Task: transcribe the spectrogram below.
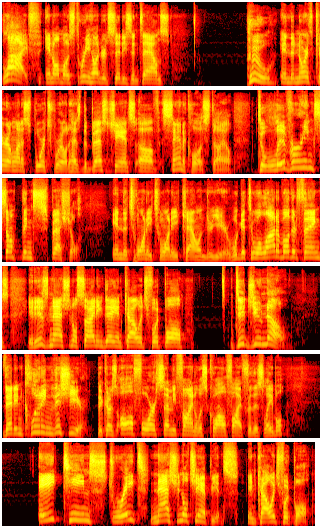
live in almost 300 cities and towns. Who in the North Carolina sports world has the best chance of Santa Claus style delivering something special? in the 2020 calendar year. We'll get to a lot of other things. It is National Signing Day in college football. Did you know that including this year, because all four semifinalists qualify for this label, 18 straight national champions in college football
